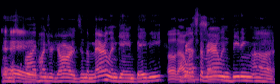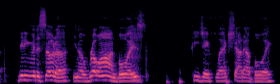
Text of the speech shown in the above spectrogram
for Hey. 500 yards in the Maryland game, baby. Oh, that Congrats was to. Maryland beating uh beating Minnesota. You know, row on, boys. PJ Fleck, shout out, boy.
